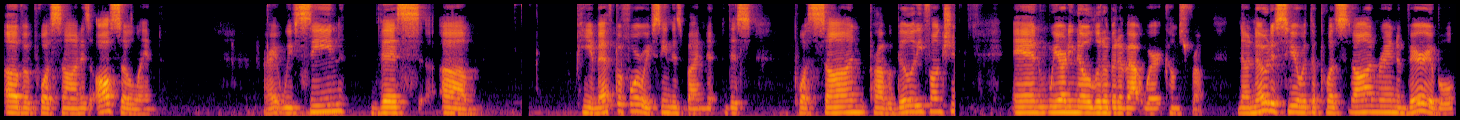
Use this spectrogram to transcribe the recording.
of a Poisson is also lambda. All right, we've seen this um, PMF before. We've seen this by this Poisson probability function, and we already know a little bit about where it comes from. Now notice here with the Poisson random variable,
